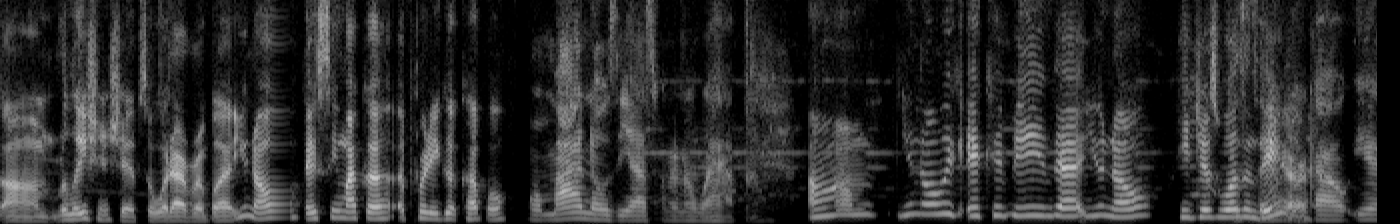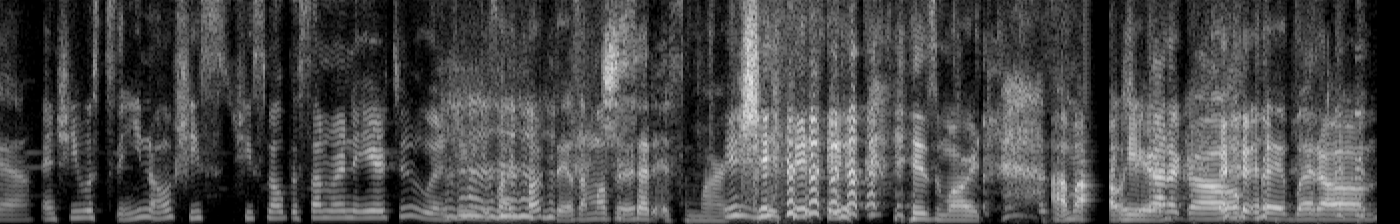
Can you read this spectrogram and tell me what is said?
um relationships or whatever, but you know, they seem like a, a pretty good couple. Well, my nosy ass want to know what happened. Um, you know, it, it could be that, you know, he just Just wasn't didn't there. Out. Yeah. And she was, you know, she's she smelled the summer in the air too, and she was just like, "Fuck this, I'm up She to." said it's March. it's March. I'm out You here. gotta go. but um,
